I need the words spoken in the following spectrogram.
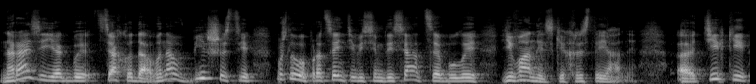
Наразі, якби ця хода, вона в більшості, можливо, процентів 80 це були євангельські християни. Е, Тільки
